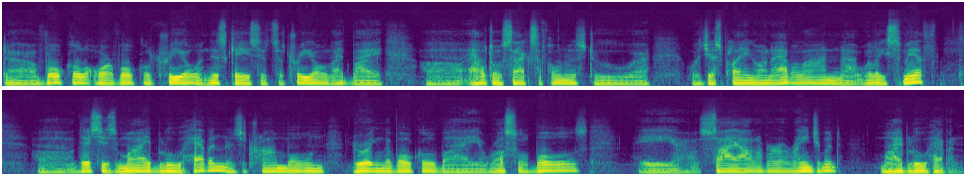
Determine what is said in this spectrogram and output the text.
vocal or vocal trio. In this case, it's a trio led by alto saxophonist who was just playing on Avalon, Willie Smith. Uh, this is My Blue Heaven. There's a trombone during the vocal by Russell Bowles, a uh, Sy Oliver arrangement, My Blue Heaven.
